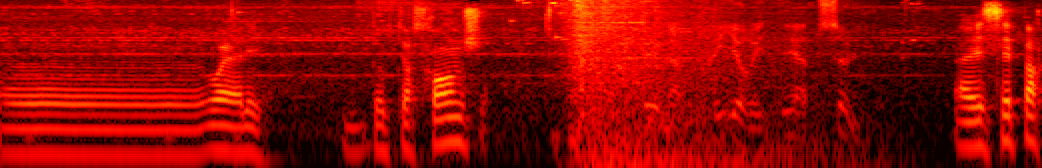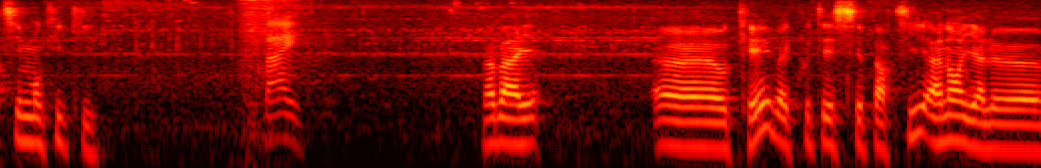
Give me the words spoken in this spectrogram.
Euh, ouais, allez. Doctor Strange. C'est ma priorité absolue. Allez, c'est parti, mon kiki. Bye. Bye bye. Euh, ok, bah écoutez, c'est parti. Ah non, il y, a le,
